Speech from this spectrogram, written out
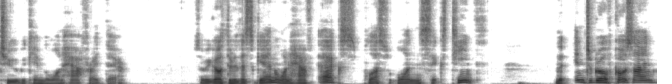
2 became the 1 half right there. So we go through this again, 1 half x plus 1 16th. The integral of cosine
